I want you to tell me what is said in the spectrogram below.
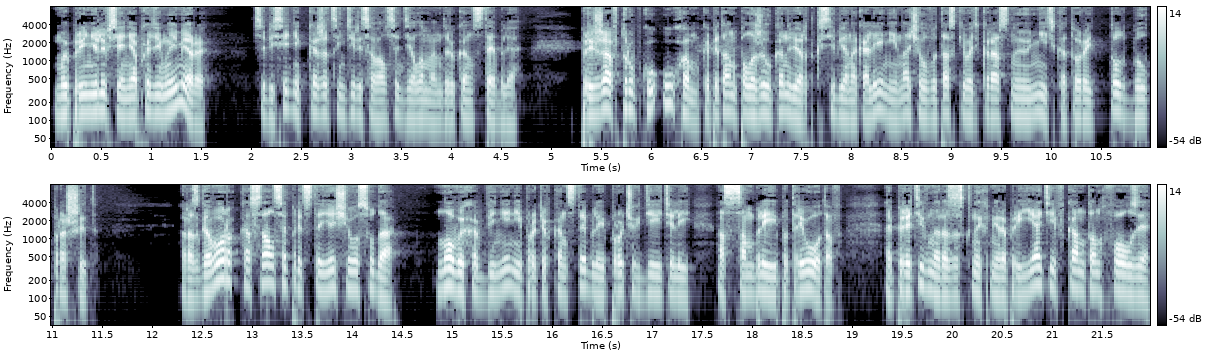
«Мы приняли все необходимые меры». Собеседник, кажется, интересовался делом Эндрю Констебля. Прижав трубку ухом, капитан положил конверт к себе на колени и начал вытаскивать красную нить, которой тот был прошит. Разговор касался предстоящего суда, новых обвинений против констебля и прочих деятелей ассамблеи патриотов, оперативно-розыскных мероприятий в Кантон-Фолзе,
